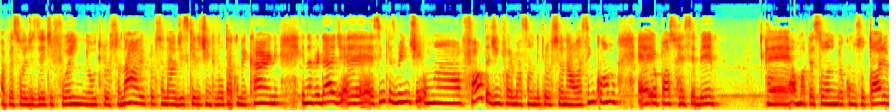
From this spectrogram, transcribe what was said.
a pessoa dizer que foi em outro profissional e o profissional disse que ele tinha que voltar a comer carne. E na verdade é, é simplesmente uma falta de informação do profissional. Assim como é, eu posso receber é, uma pessoa no meu consultório,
